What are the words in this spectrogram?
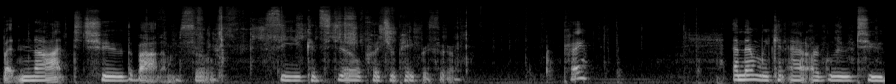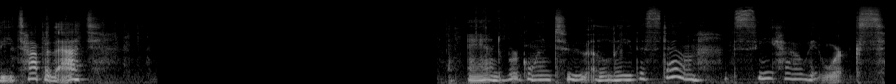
but not to the bottom. So see, you could still put your paper through. Okay? And then we can add our glue to the top of that. We're going to uh, lay this down and see how it works.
